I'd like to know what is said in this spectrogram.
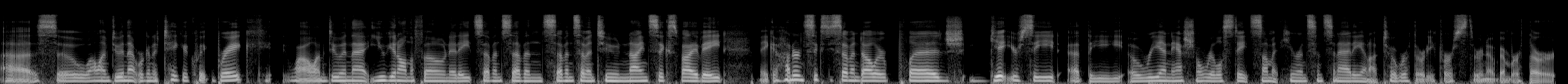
Uh, so while I'm doing that, we're going to take a quick break. While I'm doing that, you get on the phone at 877 772 9658. Make a $167 pledge. Get your seat at the OREA National Real Estate Summit here in Cincinnati on October 31st through November 3rd.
